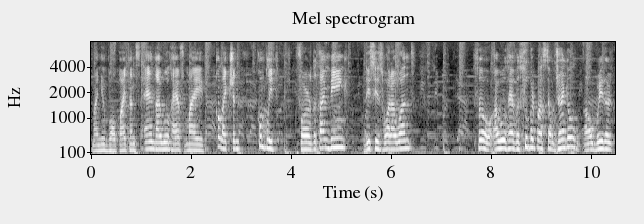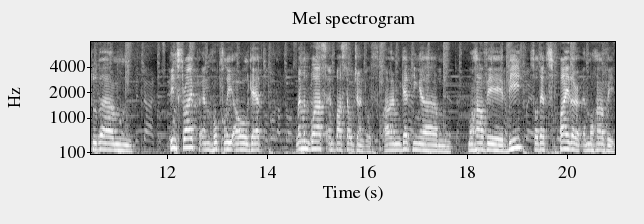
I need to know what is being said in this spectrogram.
my new ball pythons and I will have my collection complete. For the time being, this is what I want. So I will have a super pastel jungle, I'll breed her to the um, pinstripe and hopefully I will get lemon blast and pastel jungles. I'm getting um, Mojave B, so that's spider and Mojave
